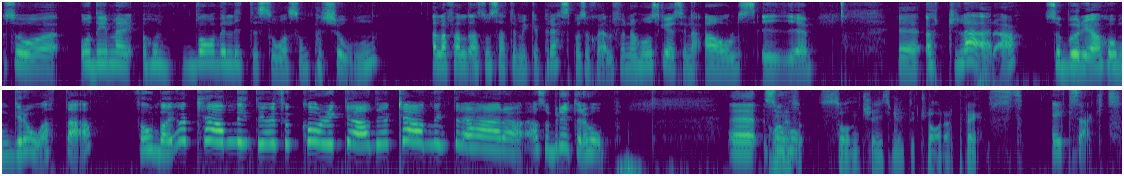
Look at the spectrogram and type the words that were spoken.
Så, och det är hon var väl lite så som person. I alla fall att hon satte mycket press på sig själv. För när hon ska göra sina owls i eh, örtlära så börjar hon gråta. För hon bara, jag kan inte, jag är för korkad, jag kan inte det här. Alltså bryter ihop. Eh, så Hon är en hon, så, sån tjej som inte klarar press. Exakt.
